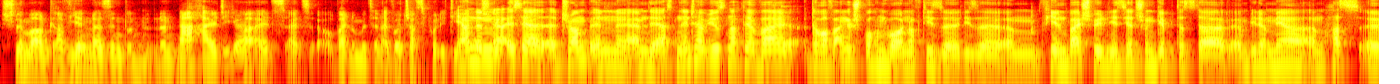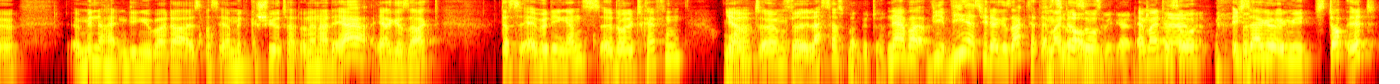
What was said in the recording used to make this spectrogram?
schlimmer und gravierender sind und, und nachhaltiger, als, als ob er nur mit seiner Wirtschaftspolitik Ja, und dann ist ja äh, Trump in einem der ersten Interviews nach der Wahl darauf angesprochen worden, auf diese, diese ähm, vielen Beispiele, die es jetzt schon gibt, dass da ähm, wieder mehr ähm, Hass äh, äh, Minderheiten gegenüber da ist, was er mitgeschürt hat. Und dann hat er ja gesagt, dass er würde ihn ganz äh, doll treffen. ja, Und, ähm, so, lass das mal bitte. na, aber wie, wie er es wieder gesagt hat, er meinte so, er meinte so, ich sage irgendwie, stop it.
